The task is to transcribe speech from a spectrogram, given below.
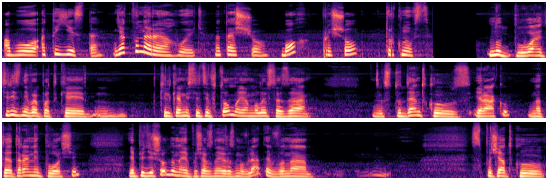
або атеїсти, як вони реагують на те, що Бог прийшов, торкнувся? Ну, бувають різні випадки. Кілька місяців тому я молився за студентку з Іраку на театральній площі. Я підійшов до неї, почав з нею розмовляти. Вона спочатку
